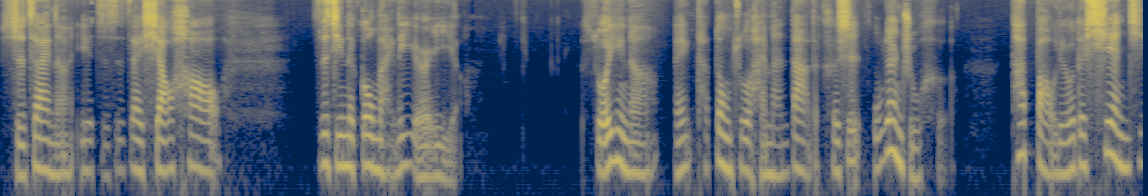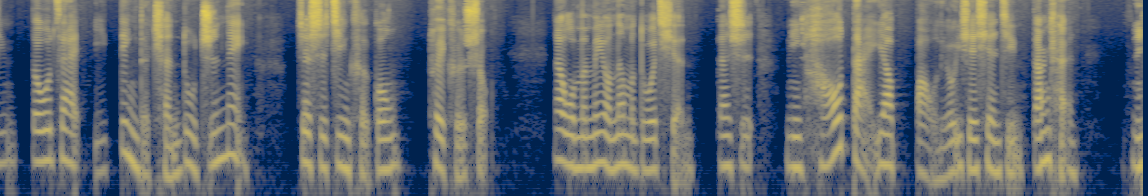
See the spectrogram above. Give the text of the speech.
实在呢也只是在消耗资金的购买力而已啊。所以呢。哎，他动作还蛮大的，可是无论如何，他保留的现金都在一定的程度之内，这是进可攻，退可守。那我们没有那么多钱，但是你好歹要保留一些现金。当然，你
